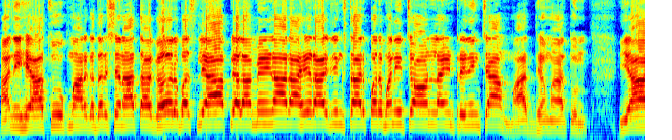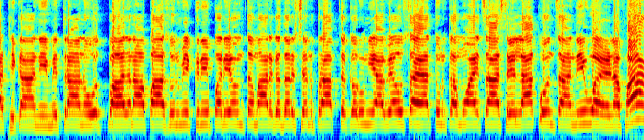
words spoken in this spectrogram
आणि हे अचूक मार्गदर्शन आता घर बसल्या आपल्याला मिळणार आहे रायझिंग स्टार परभणीच्या ऑनलाईन ट्रेनिंगच्या माध्यमातून. या ठिकाणी मित्रांनो उत्पादनापासून विक्रीपर्यंत मार्गदर्शन प्राप्त करून या व्यवसायातून कमवायचा असेल लाखोंचा निव्वळ नफा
